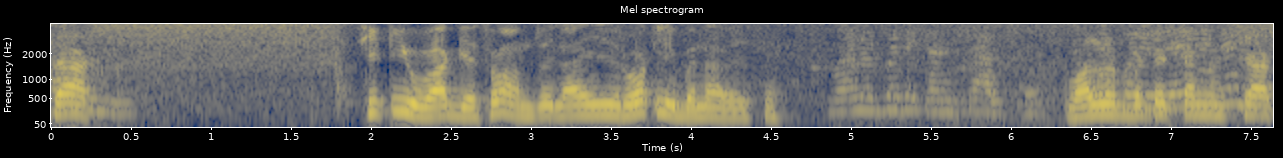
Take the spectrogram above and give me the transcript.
શાક સીટી સીટીયું વાગે છો આમ જોઈ અહીં રોટલી બનાવે છે. વાલર બટેકાનું શાક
